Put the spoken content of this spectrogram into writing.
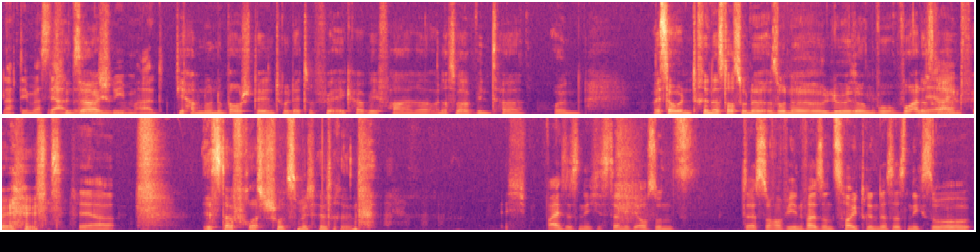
nach dem, was der Ich andere sagen, geschrieben hat. Die haben nur eine Baustellentoilette für LKW-Fahrer und das war Winter. Und weißt du, da unten drin ist doch so eine, so eine Lösung, wo, wo alles Ja. reinfällt. Ja. Ist da Frostschutzmittel drin? Ich weiß es nicht. Ist da nicht auch so ein. Da ist doch auf jeden Fall so ein Zeug drin, dass das nicht so.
